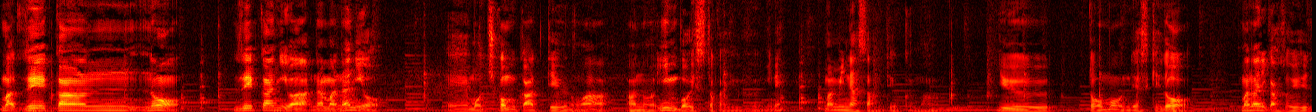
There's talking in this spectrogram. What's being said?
まあ税関の税関には、ま、何を、え、持ち込むかっていうのはあのインボイスとかいうふうにね、まあ、皆さんというかまあ言うと思うんですけど、まあ、何かそういう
